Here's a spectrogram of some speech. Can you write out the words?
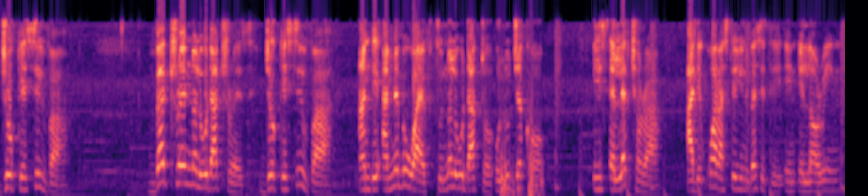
Joke Silva Veteran Nollywood actress Joke Silva and the amiable wife to Nollywood actor Olu Jacob is a lecturer at the Kwara State University in Ilorin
